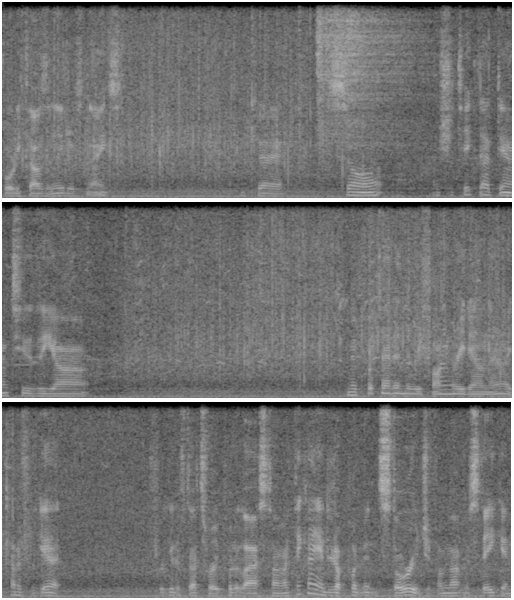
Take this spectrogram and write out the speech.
40,000 liters. Nice. Okay. So, I should take that down to the, uh... Can I put that in the refinery down there? I kind of forget. forget if that's where I put it last time. I think I ended up putting it in storage, if I'm not mistaken.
